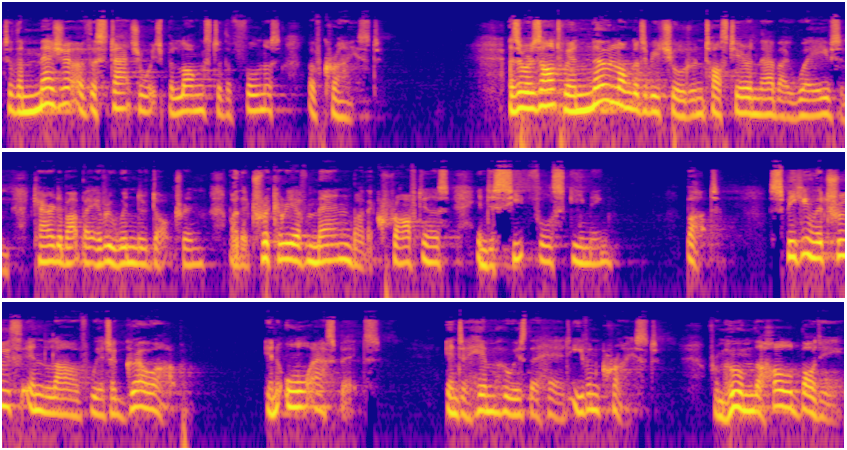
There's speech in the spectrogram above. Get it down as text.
to the measure of the stature which belongs to the fullness of Christ. As a result, we are no longer to be children, tossed here and there by waves and carried about by every wind of doctrine, by the trickery of men, by the craftiness in deceitful scheming. But, speaking the truth in love, we are to grow up in all aspects into Him who is the head, even Christ, from whom the whole body,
